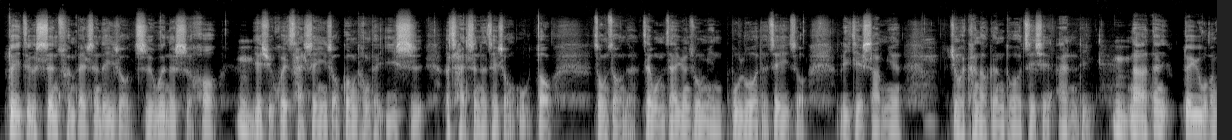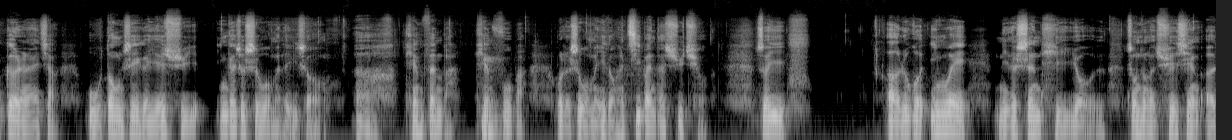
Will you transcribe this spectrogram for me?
对这个生存本身的一种质问的时候，嗯。也许会产生一种共同的意识而产生的这种舞动，种种的，在我们在原住民部落的这一种理解上面，就会看到更多这些案例。嗯。那但对于我们个人来讲，舞动这个也许应该就是我们的一种呃天分吧、天赋吧，或者是我们一种很基本的需求。所以，呃，如果因为你的身体有种种的缺陷而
